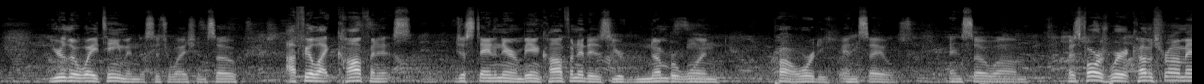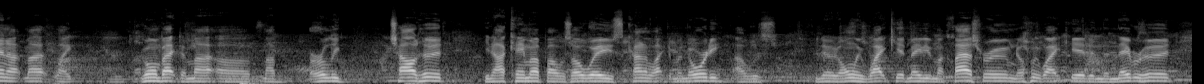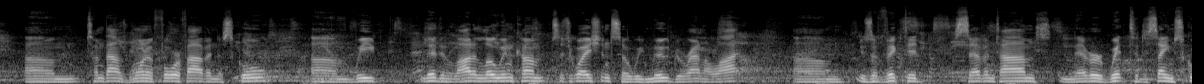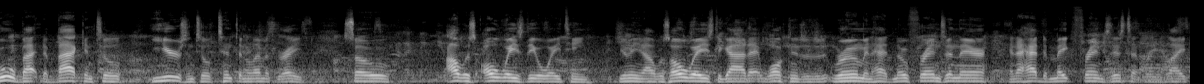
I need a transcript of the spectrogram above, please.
you're the away team in this situation. So I feel like confidence, just standing there and being confident, is your number one priority in sales. And so, um, as far as where it comes from, man, I, my like going back to my uh, my early childhood, you know, I came up. I was always kind of like the minority. I was, you know, the only white kid maybe in my classroom, the only white kid in the neighborhood. Um, sometimes one of four or five in the school. Um, we lived in a lot of low income situations, so we moved around a lot. Um, was evicted seven times. Never went to the same school back to back until years until 10th and 11th grade. So I was always the away team. You mean I was always the guy that walked into the room and had no friends in there, and I had to make friends instantly. Like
